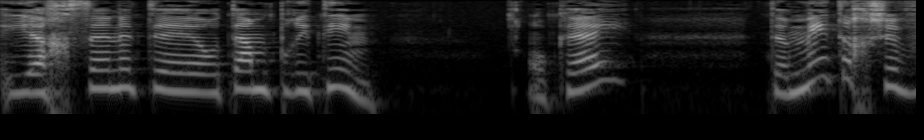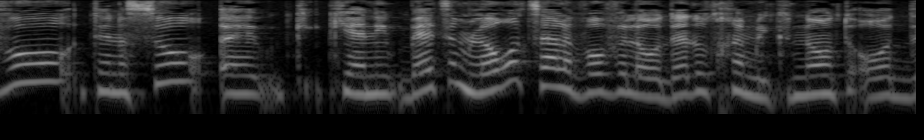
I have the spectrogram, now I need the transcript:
יאחסן את אה, אותם פריטים, אוקיי? תמיד תחשבו, תנסו, אה, כי אני בעצם לא רוצה לבוא ולעודד אתכם לקנות עוד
